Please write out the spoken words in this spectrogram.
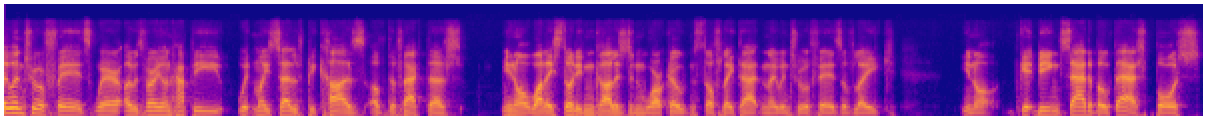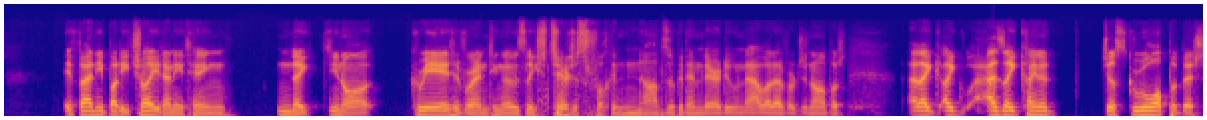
I went through a phase where I was very unhappy with myself because of the fact that you know what I studied in college didn't work out and stuff like that, and I went through a phase of like, you know, get being sad about that. But if anybody tried anything like you know creative or anything, I was like, they're just fucking knobs. Look at them, they're doing that, whatever, you know. But I like I as I kind of just grew up a bit,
